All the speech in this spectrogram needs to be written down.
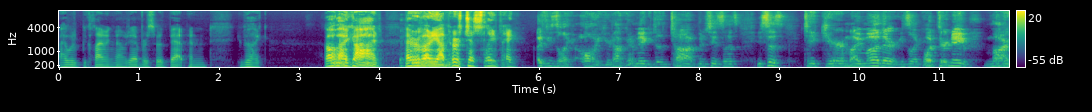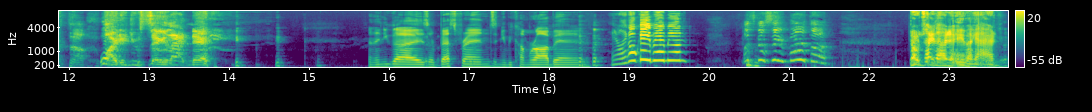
I would be climbing Mount Everest with Batman. You'd be like, "Oh my God! Everybody up here's just sleeping." And he's like, "Oh, you're not gonna make it to the top." And she says, "He says, take care of my mother." He's like, "What's her name? Martha." Why did you say that name? And then you guys are best friends, and you become Robin. and you're like, "Okay, Batman, Let's go save Martha. don't say that name again."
